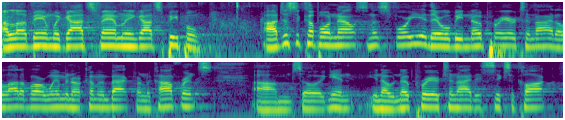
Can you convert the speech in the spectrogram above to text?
I love being with God's family and God's people. Uh, just a couple announcements for you. There will be no prayer tonight. A lot of our women are coming back from the conference. Um, so, again, you know, no prayer tonight at 6 o'clock.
